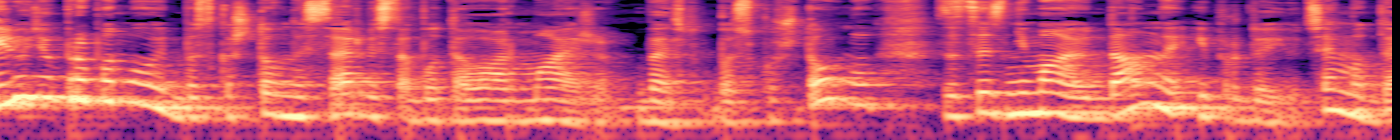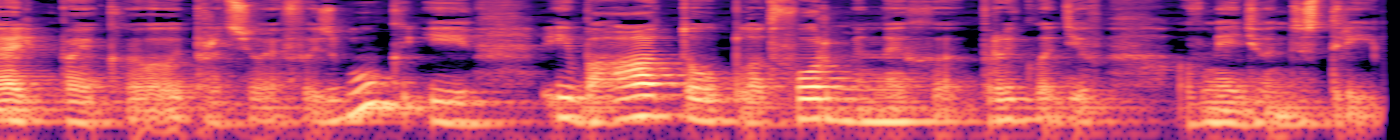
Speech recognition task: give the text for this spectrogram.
І людям пропонують безкоштовний сервіс або товар майже без, безкоштовно. За це знімають дані і продають. Це модель, по якій працює Facebook і і багато платформених прикладів в медіаіндустрії.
